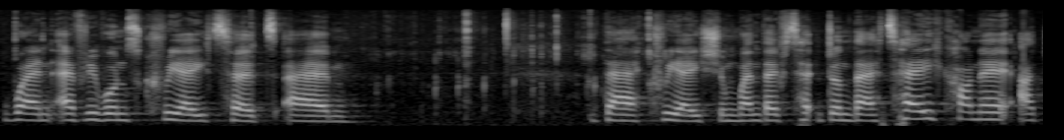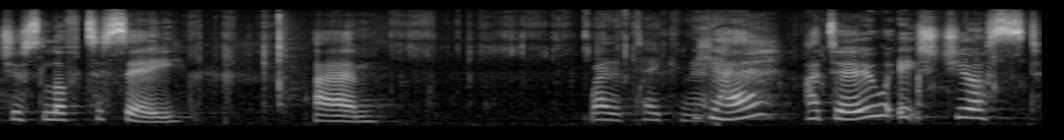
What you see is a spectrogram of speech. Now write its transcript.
when everyone's created um, their creation, when they've done their take on it. I'd just love to see. Um, Where they've taken it. yeah, I do. It's just,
